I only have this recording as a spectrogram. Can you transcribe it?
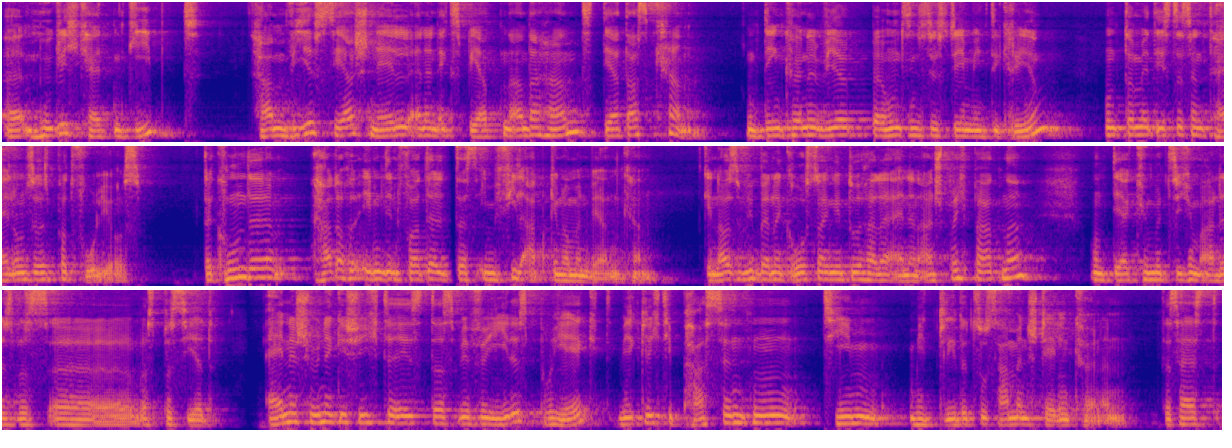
äh, Möglichkeiten gibt, haben wir sehr schnell einen Experten an der Hand, der das kann. Und den können wir bei uns ins System integrieren und damit ist das ein Teil unseres Portfolios. Der Kunde hat auch eben den Vorteil, dass ihm viel abgenommen werden kann. Genauso wie bei einer großen Agentur hat er einen Ansprechpartner und der kümmert sich um alles, was, äh, was passiert. Eine schöne Geschichte ist, dass wir für jedes Projekt wirklich die passenden Teammitglieder zusammenstellen können. Das heißt,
